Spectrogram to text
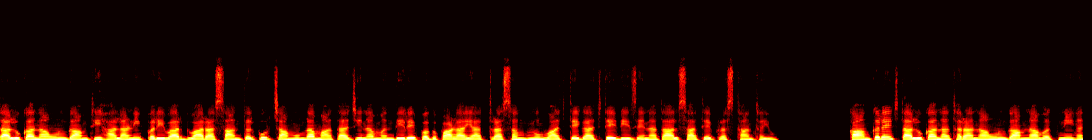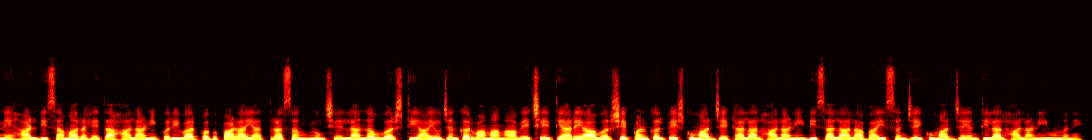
તાલુકાના ઉણ ગામથી હાલાણી પરિવાર દ્વારા સાંતલપુર ચામુંડા માતાજીના મંદિરે પગપાળા યાત્રા સંઘનું વાજતે ગાજતે ડીઝેના તાલ સાથે પ્રસ્થાન થયું. કાંકરેજ તાલુકાના થરાના ઉણ ગામના વતની અને હાલ ડીસામાં રહેતા હાલાણી પરિવાર પગપાળા યાત્રા સંઘનું છેલ્લા નવ વર્ષથી આયોજન કરવામાં આવે છે ત્યારે આ વર્ષે પણ કલ્પેશકુમાર જેઠાલાલ હાલાણી, ડીસા લાલાભાઈ, સંજયકુમાર, જયંતીલાલ હાલાણી, ઉણ અને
